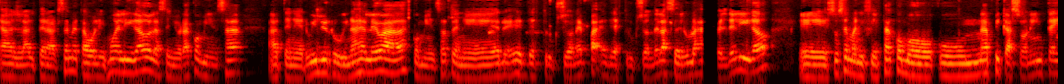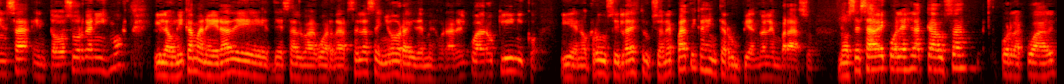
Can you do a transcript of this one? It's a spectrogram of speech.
Al alterarse el metabolismo del hígado, la señora comienza a tener bilirrubinas elevadas, comienza a tener eh, destrucción, destrucción de las células a nivel del hígado. Eh, eso se manifiesta como una picazón intensa en todo su organismo y la única manera de, de salvaguardarse la señora y de mejorar el cuadro clínico y de no producir la destrucción hepática es interrumpiendo el embarazo. No se sabe cuál es la causa por la cual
